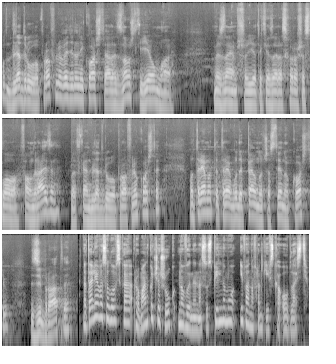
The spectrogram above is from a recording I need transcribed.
для другого профілю виділені кошти, але знову ж таки є умови. Ми знаємо, що є таке зараз хороше слово фаундрайзинг, для другого профілю кошти. Отримати треба буде певну частину коштів зібрати Наталія Василовська, Роман Кочержук. Новини на Суспільному. Івано-Франківська область.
